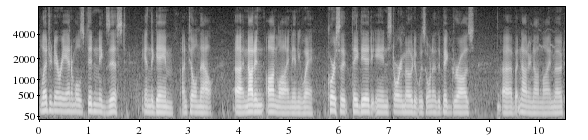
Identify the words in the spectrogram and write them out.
legendary animals didn't exist in the game until now. Uh, not in online anyway. Of course, they did in story mode. It was one of the big draws, uh, but not in online mode.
